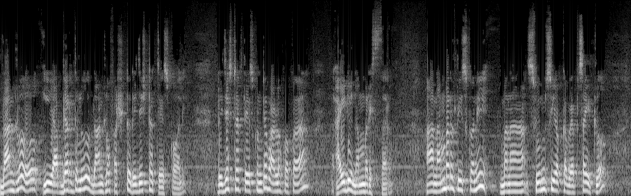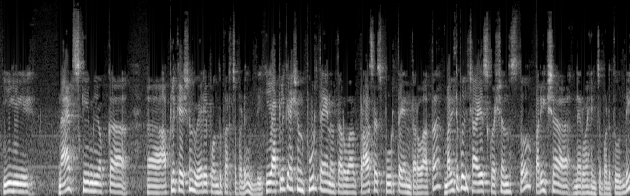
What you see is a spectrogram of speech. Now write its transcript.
దాంట్లో ఈ అభ్యర్థులు దాంట్లో ఫస్ట్ రిజిస్టర్ చేసుకోవాలి. రిజిస్టర్ చేసుకుంటే వాళ్ళకు ఒక ఐడి నంబర్ ఇస్తారు. ఆ నంబర్ తీసుకొని మన స్విమ్స్ యొక్క వెబ్సైట్లో ఈ నాట్ స్కీమ్ యొక్క అప్లికేషన్ వేరే పొందుపరచబడి ఉంది. ఈ అప్లికేషన్ పూర్తయిన తర్వాత ప్రాసెస్ పూర్తయిన తర్వాత మల్టిపుల్ చాయిస్ క్వశ్చన్స్తో పరీక్ష నిర్వహించబడుతుంది.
